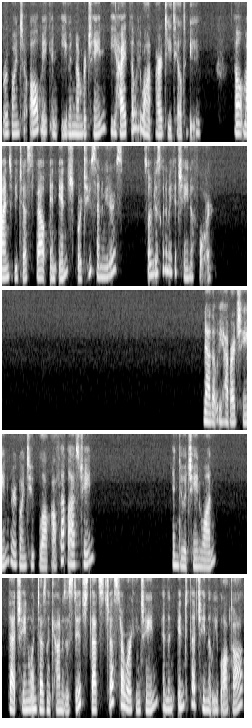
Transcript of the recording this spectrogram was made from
we're going to all make an even number chain the height that we want our detail to be. I want mine to be just about an inch or two centimeters, so I'm just going to make a chain of four. Now that we have our chain, we're going to block off that last chain and do a chain one. That chain one doesn't count as a stitch. That's just our working chain. And then into that chain that we blocked off,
